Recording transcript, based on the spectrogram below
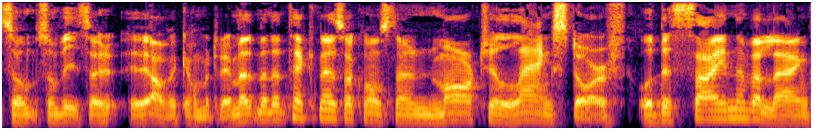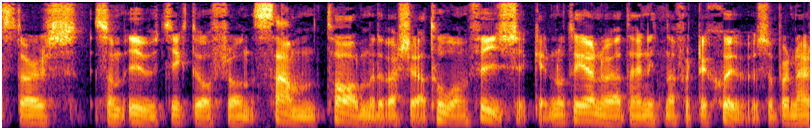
Som, som visar, ja vi kommer till det, men, men den tecknades av konstnären Marshall Langsdorff. Och designen var Langsdorffs som utgick då från samtal med diverse atomfysiker. Notera nu att det här är 1947, så på den här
